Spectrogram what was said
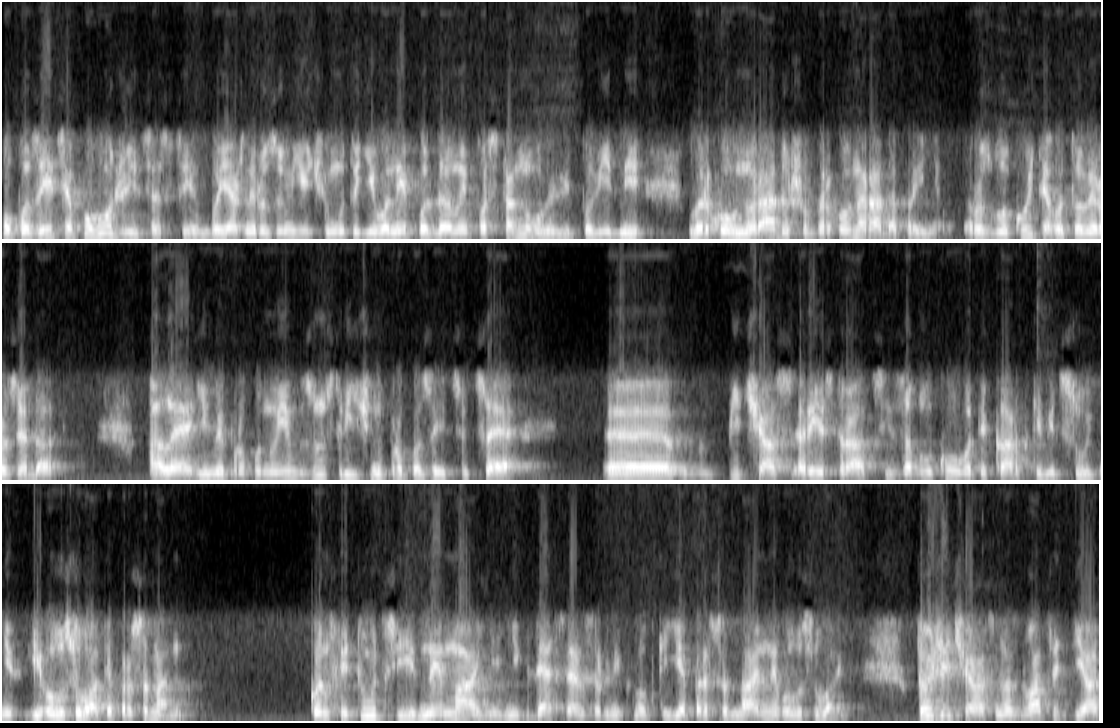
опозиція погоджується з цим, бо я ж не розумію, чому тоді вони подали постанови відповідні Верховну Раду, щоб Верховна Рада прийняла. Розблокуйте, готові розглядати. Але і ми пропонуємо зустрічну пропозицію. Це е, під час реєстрації заблоковувати картки відсутніх і голосувати персонально. В Конституції немає ніде сенсорної кнопки, є персональне голосування. В той же час у нас 25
